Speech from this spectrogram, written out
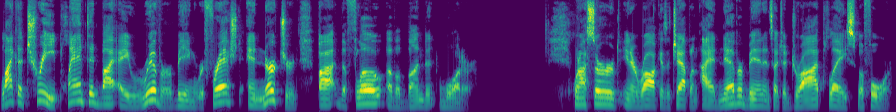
like a tree planted by a river being refreshed and nurtured by the flow of abundant water. When I served in Iraq as a chaplain, I had never been in such a dry place before.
